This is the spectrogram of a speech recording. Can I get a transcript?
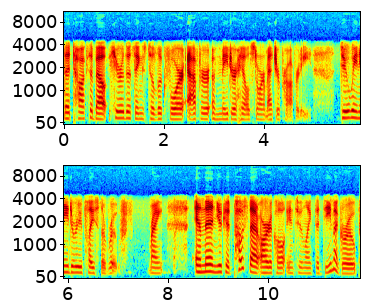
that talks about here are the things to look for after a major hailstorm at your property. Do we need to replace the roof? Right? And then you could post that article into like the DEMA group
